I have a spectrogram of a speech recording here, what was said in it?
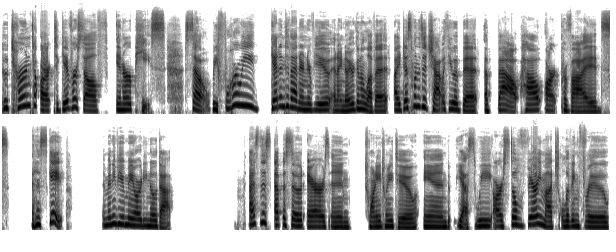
who turned to art to give herself inner peace. So, before we get into that interview, and I know you're going to love it, I just wanted to chat with you a bit about how art provides an escape. And many of you may already know that as this episode airs in 2022, and yes, we are still very much living through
